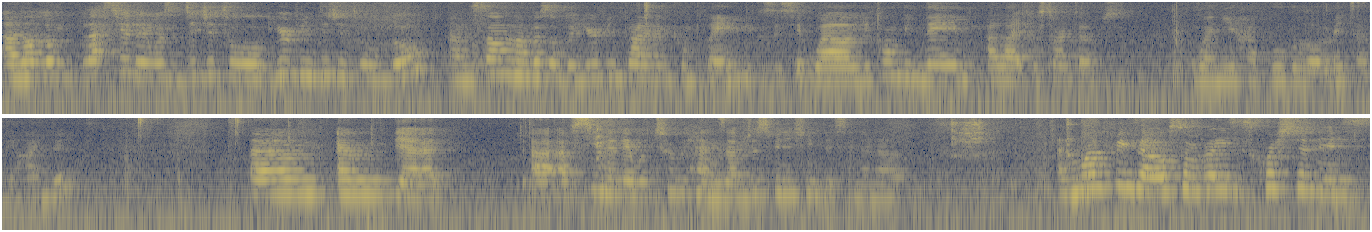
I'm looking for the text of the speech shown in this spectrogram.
And not last year there was a digital European digital law, and some members of the European Parliament complained because they said, well, you can't be named Allied for Startups when you have Google or Meta behind it. Um, and yeah, I've seen that there were two hands. I'm just finishing this and then I'll. And one thing that also raises question is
